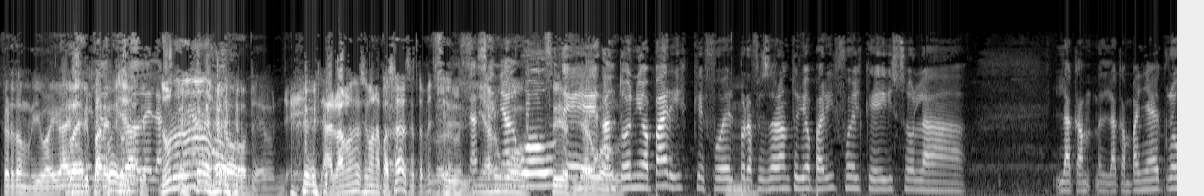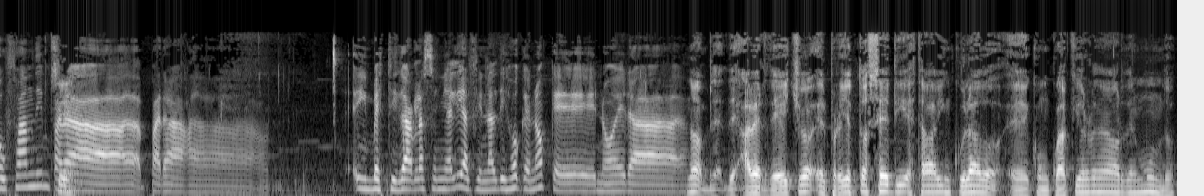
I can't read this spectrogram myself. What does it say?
Perdón, iba, iba a decir para pues entonces. de la No, no, no, eh, hablamos la semana pasada, exactamente. La Señal señal wow. wow Sí, de señal wow. Antonio París, que fue el profesor Antonio París, fue el que hizo la, la, cam- la campaña de crowdfunding para, para investigar la señal y al final dijo que no, que no era... No, de- de- a ver, de hecho, el proyecto SETI estaba vinculado eh, con cualquier ordenador del mundo.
